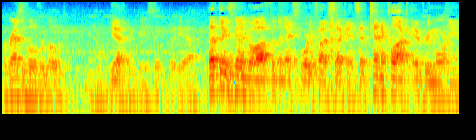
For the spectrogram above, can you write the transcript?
Progressive overload. You know, Yeah. pretty basic, but yeah. That thing's gonna go off for the next 45 seconds. At 10 o'clock every morning,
